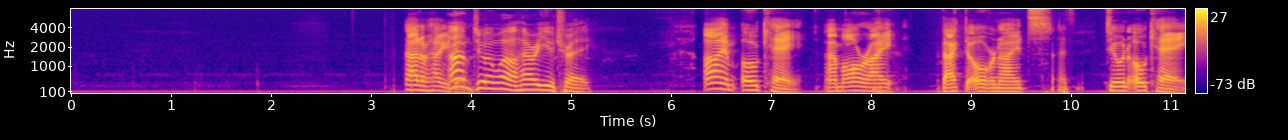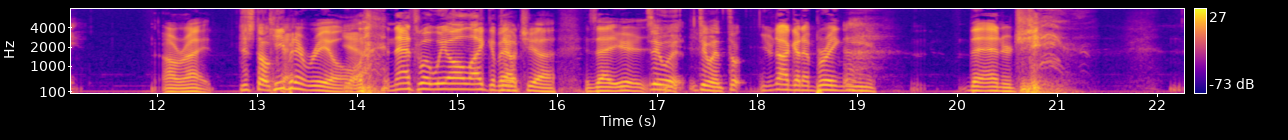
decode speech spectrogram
Adam, how you doing? I'm doing well. How are you, Trey? I'm okay. I'm all right. Back to overnights. That's- Doing okay. All right. Just okay. Keeping it real. Yeah. and that's what we all like about you is that you're Doing doing. Th- you're not going to bring the energy.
